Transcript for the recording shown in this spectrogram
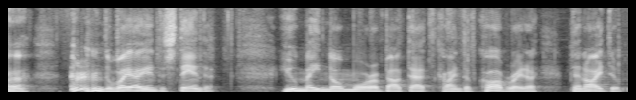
Uh, the way I understand it, you may know more about that kind of carburetor than I do.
